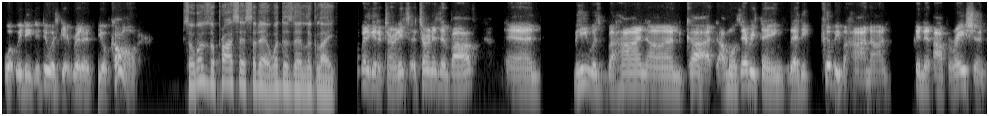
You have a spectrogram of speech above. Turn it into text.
What we need to do is get rid of your co-owner. So what's the process of that? What does that look like? We get attorneys, attorneys involved. And he was behind on God, almost everything that he could be behind on in that operation.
